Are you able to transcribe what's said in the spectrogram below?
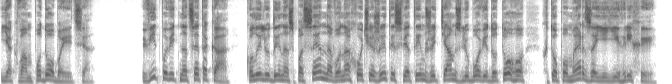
як вам подобається. Відповідь на це така коли людина спасенна, вона хоче жити святим життям з любові до того, хто помер за її гріхи.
